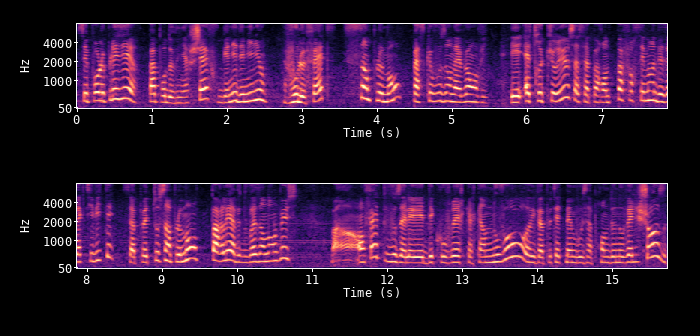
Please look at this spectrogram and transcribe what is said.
c'est pour le plaisir, pas pour devenir chef ou gagner des millions. Vous le faites simplement parce que vous en avez envie. Et être curieux, ça s'apparente pas forcément à des activités. Ça peut être tout simplement parler avec votre voisin dans le bus. Ben, en fait, vous allez découvrir quelqu'un de nouveau, il va peut-être même vous apprendre de nouvelles choses,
